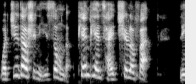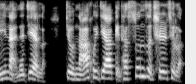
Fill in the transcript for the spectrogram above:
我知道是你送的，偏偏才吃了饭。李奶奶见了，就拿回家给她孙子吃去了。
